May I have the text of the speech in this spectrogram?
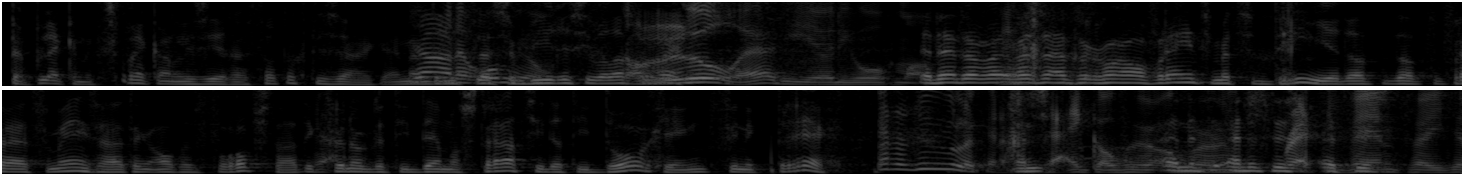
ter plekke een gesprek analyseren, is dat toch te zeiken. En na Ja, daarom, flessen bier is hij wel even Een lul, hè, die, eh, die Hofman. Ik Echt. zijn het er gewoon over eens met z'n drieën dat, dat de vrijheid van meningsuiting altijd voorop staat. Ik Ja. vind ook dat die demonstratie dat die doorging, vind ik terecht. Ja, natuurlijk. En dan En- gezeik over, en het- en een het is- spread het is- event, weet je.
